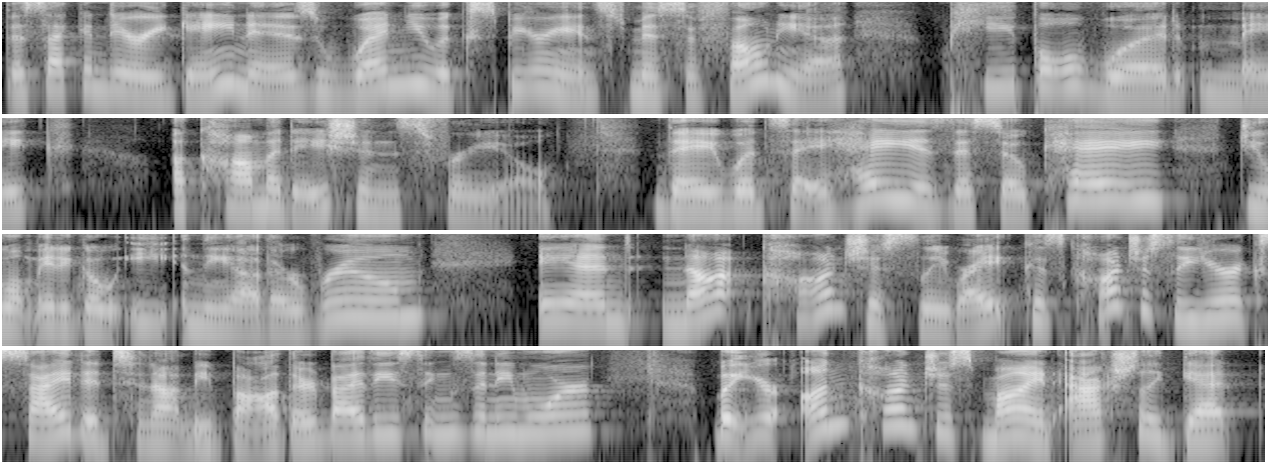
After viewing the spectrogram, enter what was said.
the secondary gain is when you experienced misophonia, people would make accommodations for you. They would say, Hey, is this okay? Do you want me to go eat in the other room? And not consciously, right? Because consciously you're excited to not be bothered by these things anymore. But your unconscious mind actually get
